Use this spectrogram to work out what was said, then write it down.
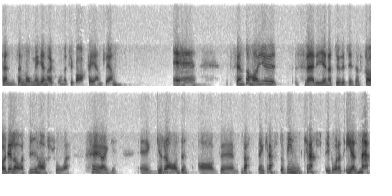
sen, sen många generationer tillbaka egentligen. Eh, sen så har ju Sverige naturligtvis en fördel av att vi har så hög eh, grad av eh, vattenkraft och vindkraft i vårt elnät.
